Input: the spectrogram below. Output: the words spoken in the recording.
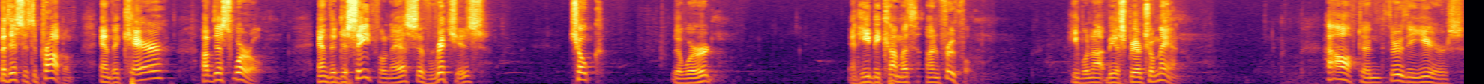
But this is the problem. And the care of this world and the deceitfulness of riches choke the word, and he becometh unfruitful. He will not be a spiritual man. How often through the years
